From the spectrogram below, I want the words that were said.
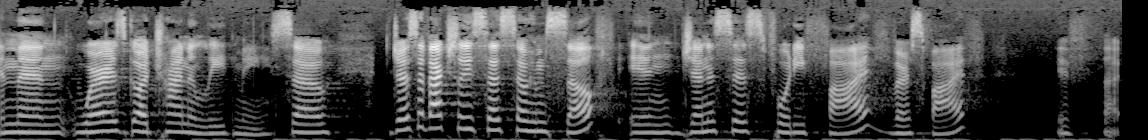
And then where is God trying to lead me? So Joseph actually says so himself in Genesis 45, verse 5. If, that,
